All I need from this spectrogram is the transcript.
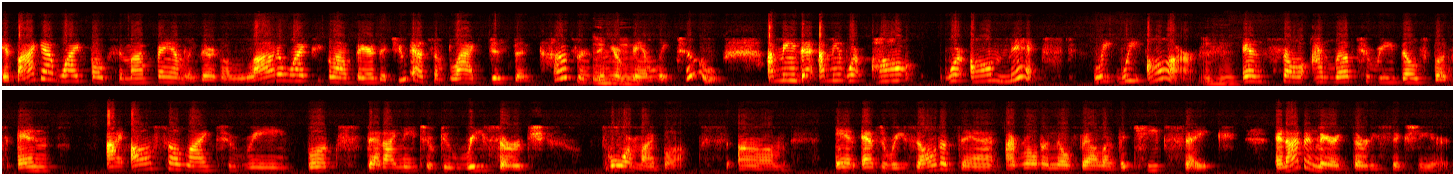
if I got white folks in my family, there's a lot of white people out there that you got some black distant cousins in your Mhm. family too. I mean that I mean we're all we're all mixed. We we are. Mhm. And so I love to read those books and I also like to read books that I need to do research for my books. Um, and as a result of that, I wrote a novella, The Keepsake. And I've been married 36 years.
